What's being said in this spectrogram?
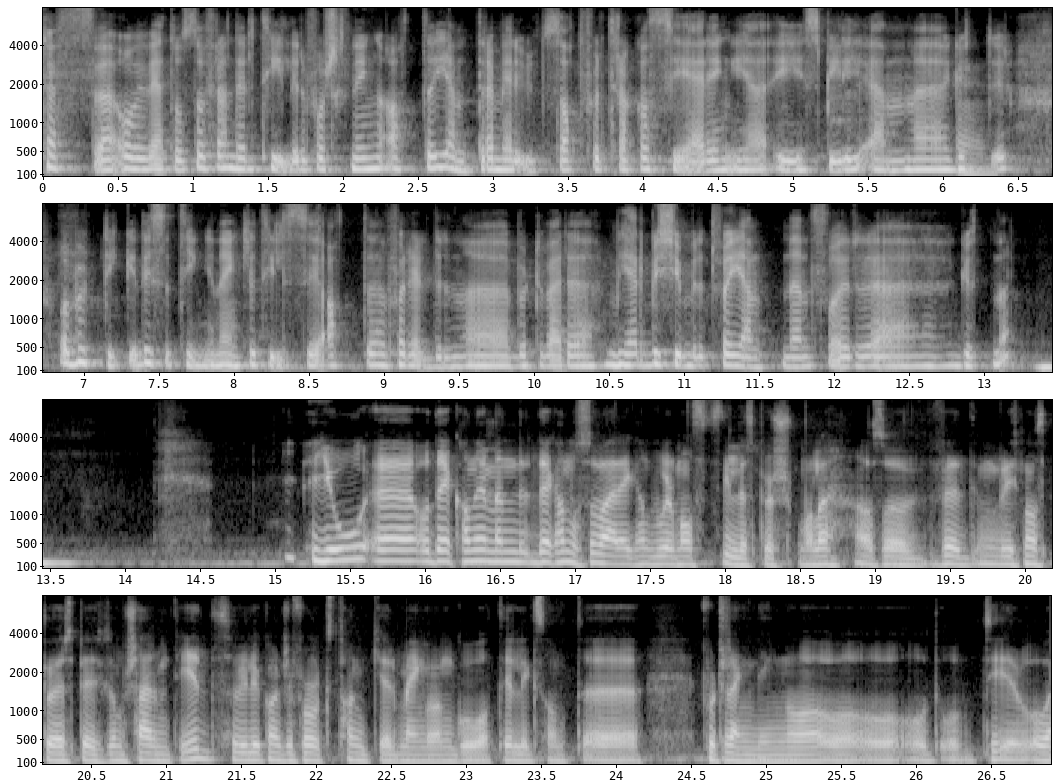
tøffe. Og vi vet også fra en del tidligere forskning at jenter er mer utsatt for trakassering i, i spill enn eh, gutter. Og burde ikke disse tingene egentlig tilsi at foreldrene burde være mer bekymret for jentene enn for guttene? Jo, og det kan, men det kan også være hvor man stiller spørsmålet. Altså, hvis man spør spesifikt om skjermtid, så vil jo kanskje folks tanker med en gang gå til ikke sant, fortrengning og, og, og, og,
